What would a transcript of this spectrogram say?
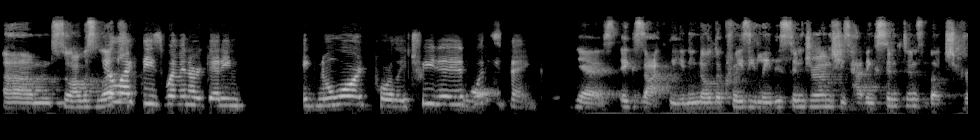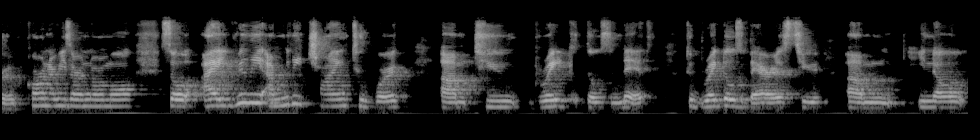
Um, so i was I feel like these women are getting ignored poorly treated. What do you think yes exactly and you know the crazy lady syndrome she's having symptoms but her coronaries are normal. So i really i'm really trying to work um, to break those myths to break those barriers to um, you know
